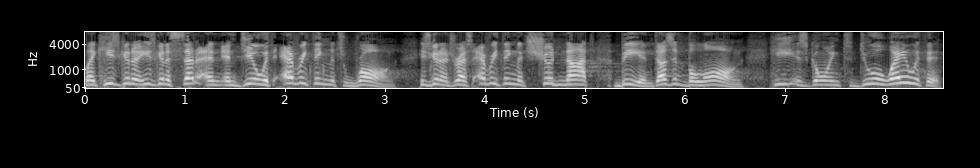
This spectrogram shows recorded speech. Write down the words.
like, he's going to, he's going to set and, and deal with everything that's wrong. He's going to address everything that should not be and doesn't belong. He is going to do away with it.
